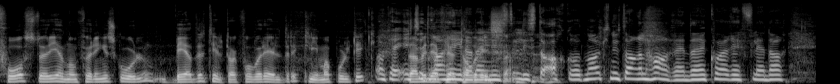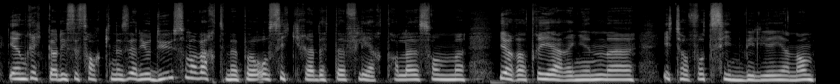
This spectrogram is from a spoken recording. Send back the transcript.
få større gjennomføring i skolen, bedre tiltak for våre eldre, klimapolitikk. Okay, ikke dra Høyre den lista akkurat nå. Knut Arild Hareide, KrF-leder. I en rekke av disse sakene så er det jo du som har vært med på å sikre dette flertallet som gjør at regjeringen eh, ikke har fått sin vilje igjennom.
